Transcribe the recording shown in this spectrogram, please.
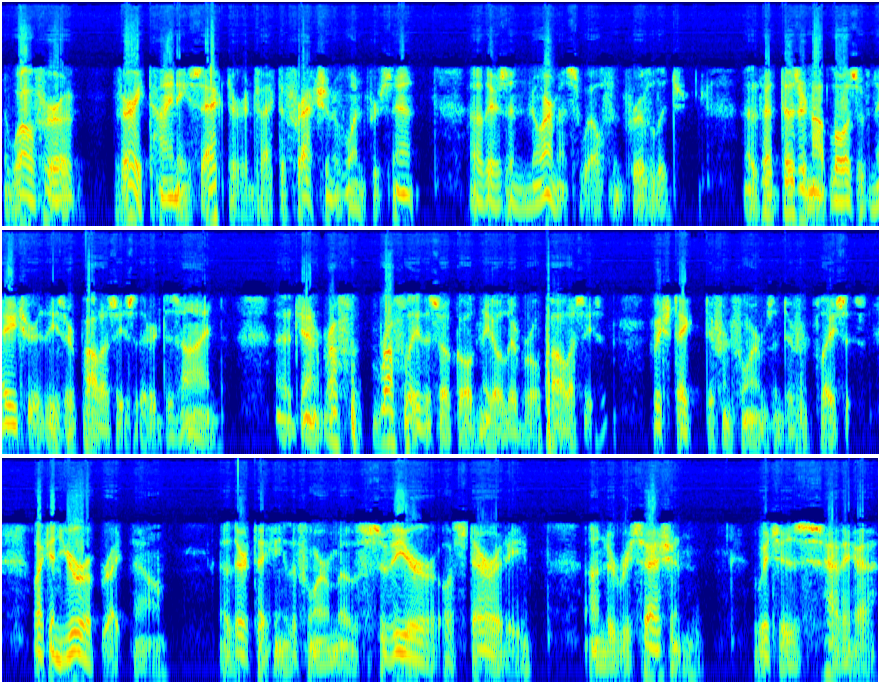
while for a very tiny sector, in fact, a fraction of 1%, uh, there's enormous wealth and privilege. Uh, that those are not laws of nature. These are policies that are designed, uh, gen- rough, roughly the so-called neoliberal policies, which take different forms in different places like in Europe right now, uh, they're taking the form of severe austerity under recession, which is having a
